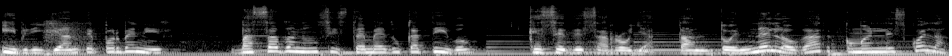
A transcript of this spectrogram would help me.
y brillante porvenir basado en un sistema educativo que se desarrolla tanto en el hogar como en la escuela.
